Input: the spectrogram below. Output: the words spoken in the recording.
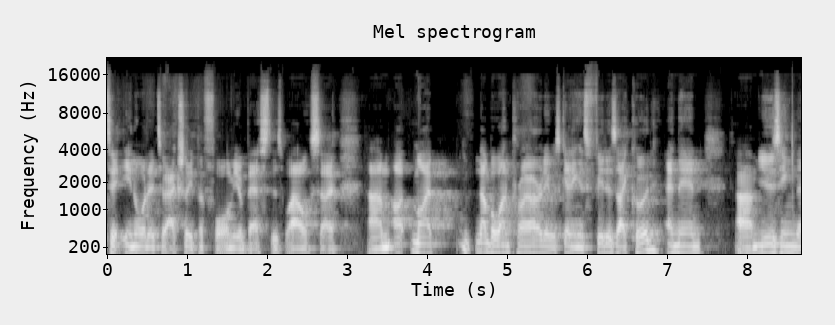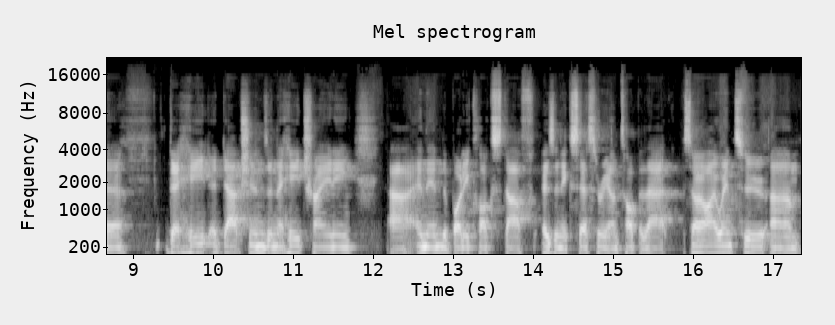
to in order to actually perform your best as well. So um, I, my number one priority was getting as fit as I could, and then um, using the the heat adaptations and the heat training, uh, and then the body clock stuff as an accessory on top of that. So I went to um,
